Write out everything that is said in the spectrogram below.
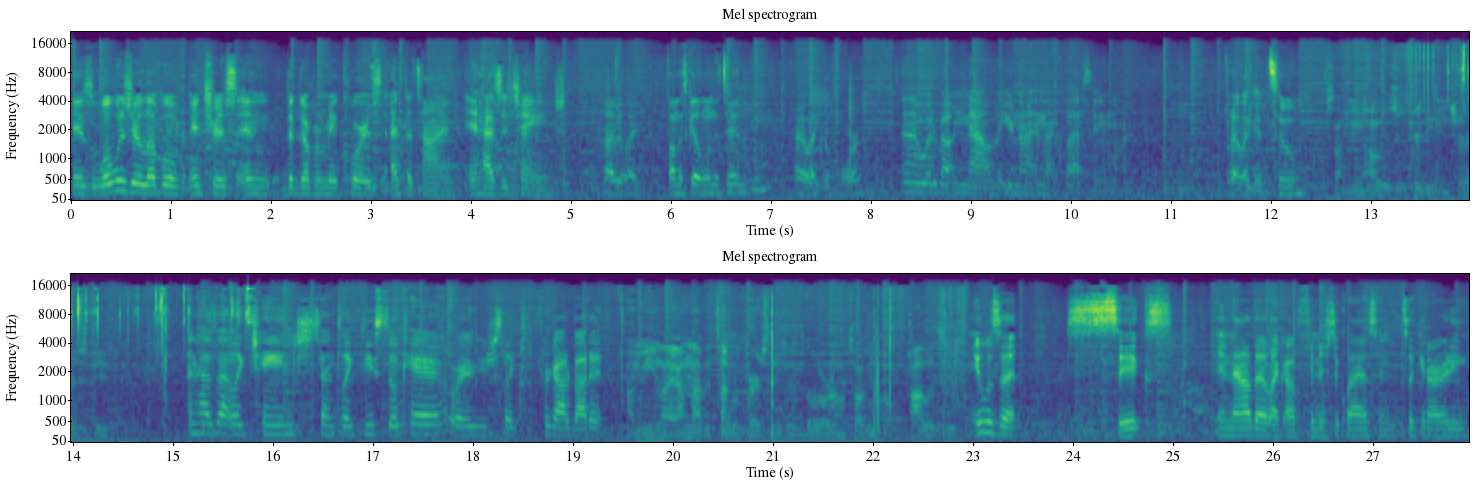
Is what was your level of interest in the government course at the time, and has it changed? Probably like on a scale of one to 10 mm-hmm. probably like a four, And then what about now that you're not in that class anymore? Probably like a two. So I mean, I was pretty interested. And has that like changed since like do you still care or you just like forgot about it? I mean, like I'm not the type of person to just go around talking about politics. It was a six, and now that like I've finished the class and took it already,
